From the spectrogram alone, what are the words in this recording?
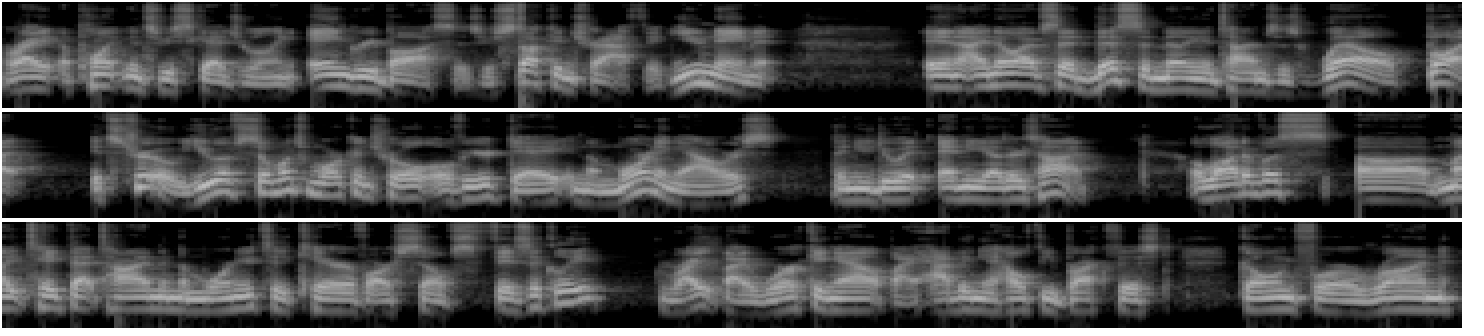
right? Appointments rescheduling, angry bosses, you're stuck in traffic, you name it. And I know I've said this a million times as well, but it's true. You have so much more control over your day in the morning hours than you do at any other time. A lot of us uh, might take that time in the morning to take care of ourselves physically, right? By working out, by having a healthy breakfast, going for a run,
